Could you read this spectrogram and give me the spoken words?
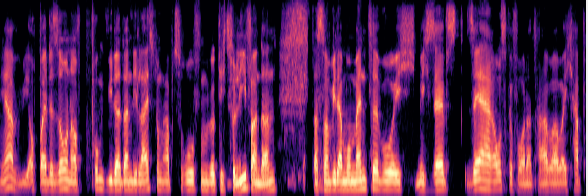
ja, wie auch bei The Zone, auf Punkt wieder dann die Leistung abzurufen, wirklich zu liefern dann. Das waren wieder Momente, wo ich mich selbst sehr herausgefordert habe, aber ich habe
